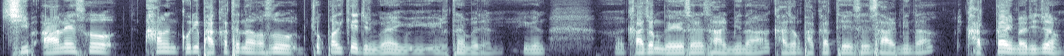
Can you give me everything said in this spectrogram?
집 안에서 하는 꼴이 바깥에 나가서 쪽박이 깨지는 거야. 이렇단 말이야. 이건 가정 내에서의 삶이나 가정 바깥에서의 삶이나 같다 이 말이죠.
